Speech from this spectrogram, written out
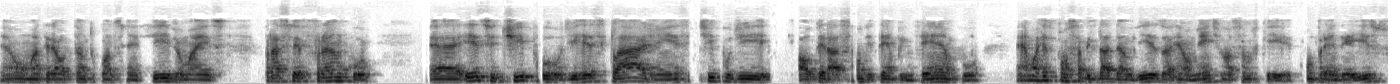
É um material tanto quanto sensível, mas, para ser franco, é, esse tipo de reciclagem, esse tipo de alteração de tempo em tempo, é uma responsabilidade da Anvisa, realmente, nós temos que compreender isso.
